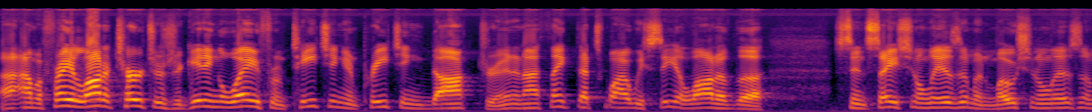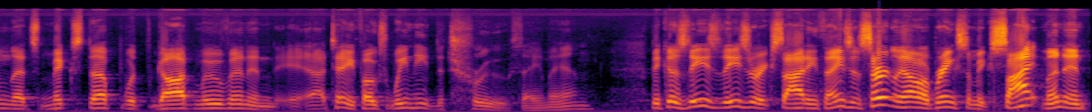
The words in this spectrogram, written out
I'm afraid a lot of churches are getting away from teaching and preaching doctrine, and I think that's why we see a lot of the sensationalism and emotionalism that's mixed up with God moving. And I tell you, folks, we need the truth. Amen because these, these are exciting things and certainly that'll bring some excitement and,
